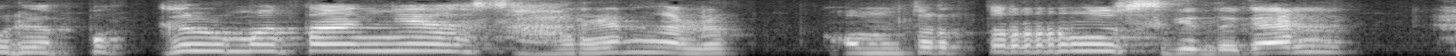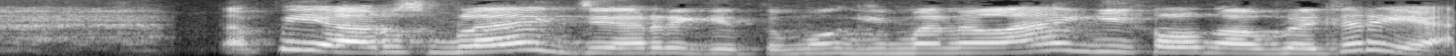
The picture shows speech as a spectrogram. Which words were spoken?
udah pegel matanya, seharian ngadep komputer terus gitu kan. Tapi ya harus belajar gitu, mau gimana lagi? Kalau nggak belajar ya,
